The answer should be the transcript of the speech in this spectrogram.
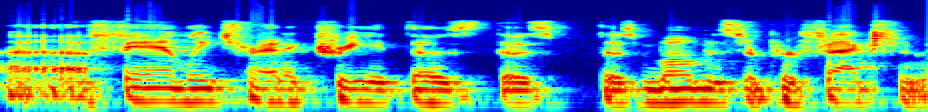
a family trying to create those those those moments of perfection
